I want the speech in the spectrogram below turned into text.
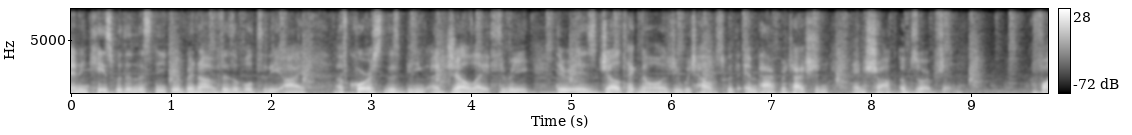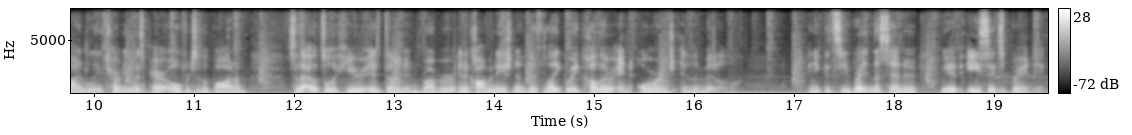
And encased within the sneaker but not visible to the eye, of course this being a Gel Lyte 3, there is gel technology which helps with impact protection and shock absorption. Finally, turning this pair over to the bottom, so the outsole here is done in rubber in a combination of this light gray color and orange in the middle. And you can see right in the center, we have ASICS branding.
